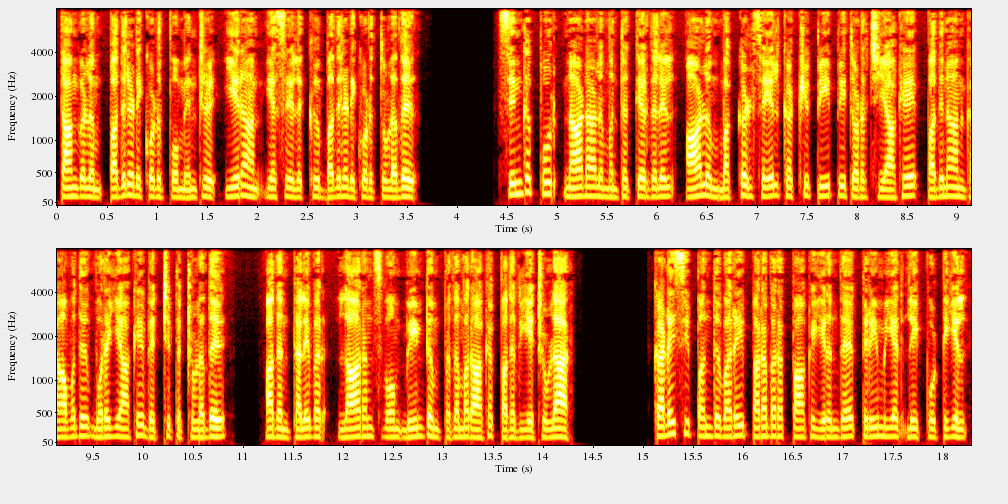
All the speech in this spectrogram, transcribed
தாங்களும் பதிலடி கொடுப்போம் என்று ஈரான் எஸ்ரேலுக்கு பதிலடி கொடுத்துள்ளது. சிங்கப்பூர் நாடாளுமன்ற தேர்தலில் ஆளும் மக்கள் செயல் கட்சி பிபி தொடர்ச்சியாக பதினான்காவது முறையாக வெற்றி பெற்றுள்ளது. அதன் தலைவர் லாரன்ஸ் வோம் மீண்டும் பிரதமராக பதவியேற்றுள்ளார். கடைசி பந்து வரை பரபரப்பாக இருந்த பிரீமியர் லீக் போட்டியில்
